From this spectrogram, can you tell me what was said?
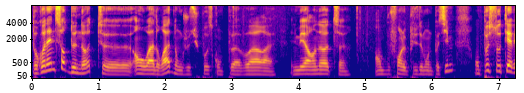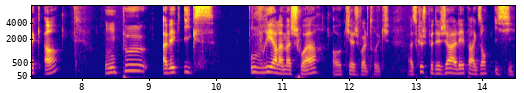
Donc on a une sorte de note euh, en haut à droite, donc je suppose qu'on peut avoir euh, une meilleure note euh, en bouffant le plus de monde possible. On peut sauter avec A, on peut avec X ouvrir la mâchoire. Ok, je vois le truc. Est-ce que je peux déjà aller par exemple ici?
